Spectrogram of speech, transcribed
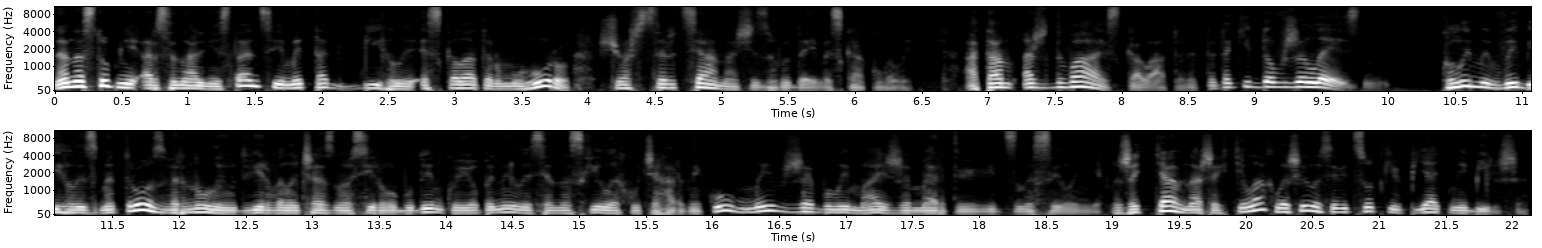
На наступній арсенальній станції ми так бігли ескалатором угору, що аж серця наші з грудей вискакували. А там аж два ескалатори, та такі довжелезні. Коли ми вибігли з метро, звернули у двір величезного сірого будинку і опинилися на схилах у чагарнику, ми вже були майже мертві від знесилення. Життя в наших тілах лишилося відсотків 5 не більше.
